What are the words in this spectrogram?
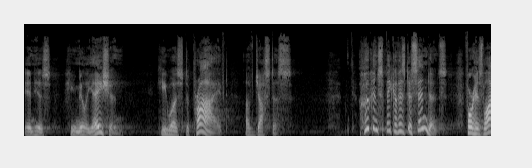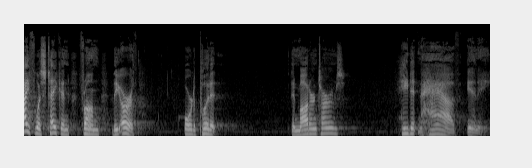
In his humiliation, he was deprived of justice. Who can speak of his descendants? For his life was taken from the earth. Or to put it in modern terms, he didn't have any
